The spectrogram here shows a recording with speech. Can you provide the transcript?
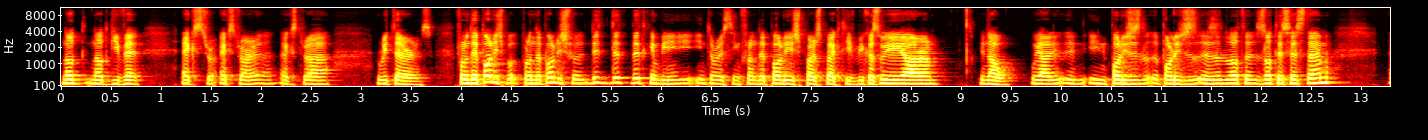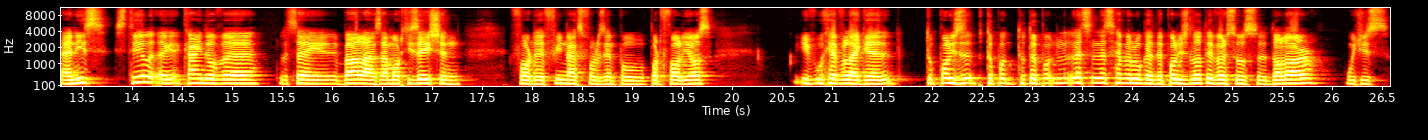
not not give a extra extra extra returns from the Polish from the Polish that, that, that can be interesting from the Polish perspective because we are you know we are in, in Polish Polish zloty, zloty system and it's still a kind of a let's say balance amortization for the Finax for example portfolios. If we have like a to Polish to, to the let's let's have a look at the Polish zloty versus dollar which is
